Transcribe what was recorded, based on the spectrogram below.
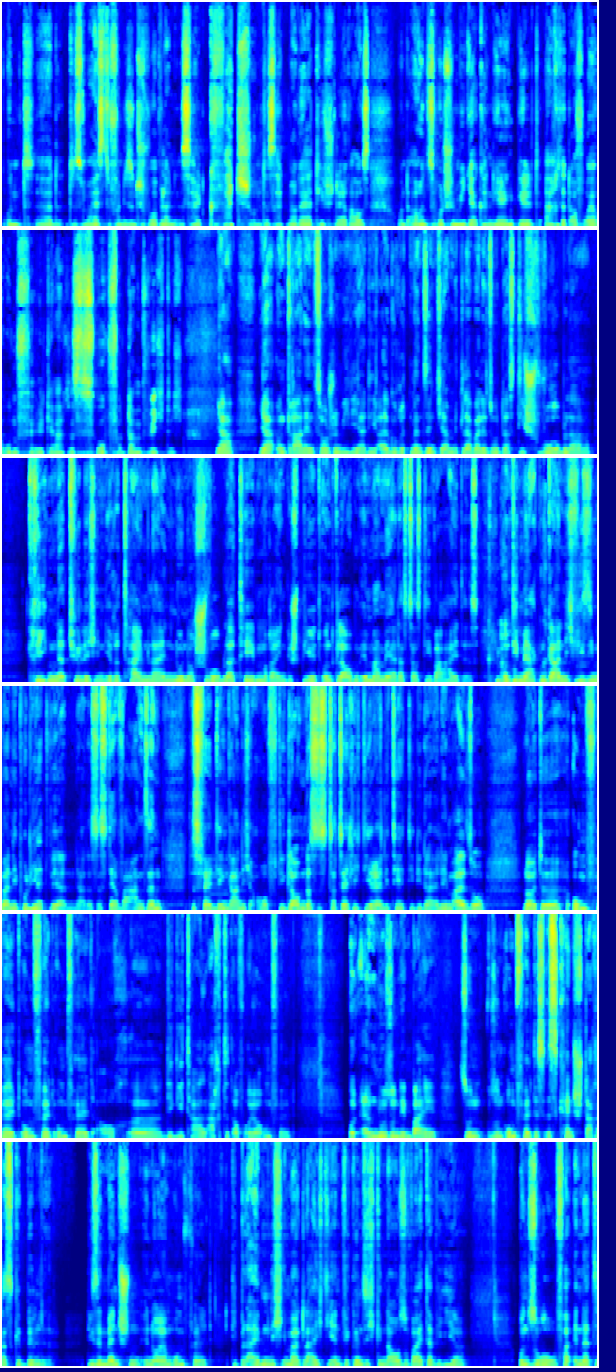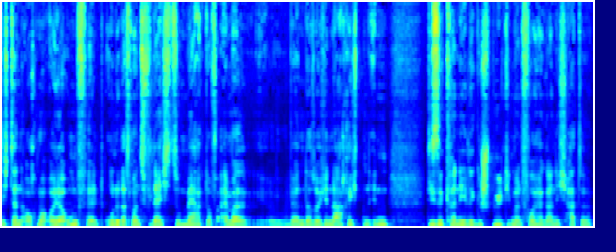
Und äh, das meiste von diesen Schwurblern ist halt Quatsch und das hat man relativ schnell raus. Und auch in Social Media Kanälen gilt, achtet auf euer Umfeld, ja, das ist so verdammt wichtig. Ja, ja, und gerade in Social Media, die Algorithmen sind ja mittlerweile so, dass die Schwurbler kriegen natürlich in ihre Timeline nur noch Schwurbler-Themen reingespielt und glauben immer mehr, dass das die Wahrheit ist. und die merken gar nicht, wie sie manipuliert werden. Ja, das ist der Wahnsinn. Das fällt denen gar nicht auf. Die glauben, das ist tatsächlich die Realität, die die da erleben. Also, Leute, Umfeld, Umfeld, Umfeld, auch äh, digital, achtet auf euer Umfeld. Und äh, nur so nebenbei, so ein, so ein Umfeld, das ist kein starres Gebilde. Diese Menschen in eurem Umfeld, die bleiben nicht immer gleich, die entwickeln sich genauso weiter wie ihr. Und so verändert sich dann auch mal euer Umfeld, ohne dass man es vielleicht so merkt. Auf einmal äh, werden da solche Nachrichten in diese Kanäle gespült, die man vorher gar nicht hatte.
